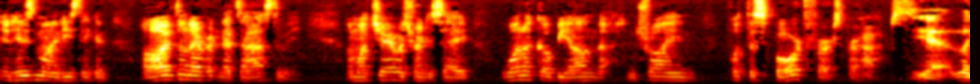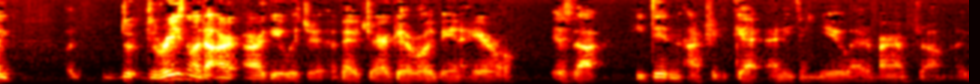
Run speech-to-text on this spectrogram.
in his mind, he's thinking, oh, I've done everything that's asked of me. And what Jerry was trying to say, why not go beyond that and try and put the sport first, perhaps? Yeah, like the, the reason I'd ar- argue with you about Jared Gilroy being a hero is that he didn't actually get anything new out of Armstrong. Like,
